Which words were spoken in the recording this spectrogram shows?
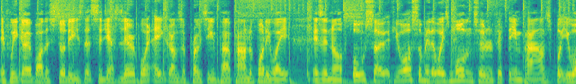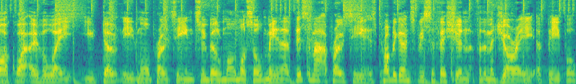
If we go by the studies that suggest 0.8 grams of protein per pound of body weight is enough. Also, if you are somebody that weighs more than 215 pounds, but you are quite overweight, you don't need more protein to build more muscle, meaning that this amount of protein is probably going to be sufficient for the majority of people.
